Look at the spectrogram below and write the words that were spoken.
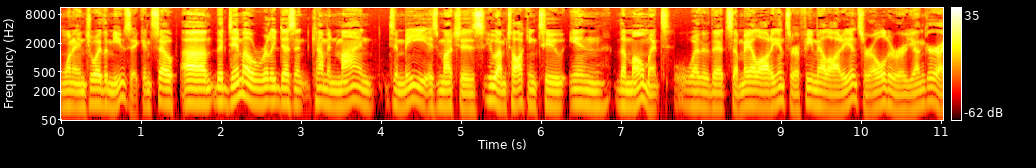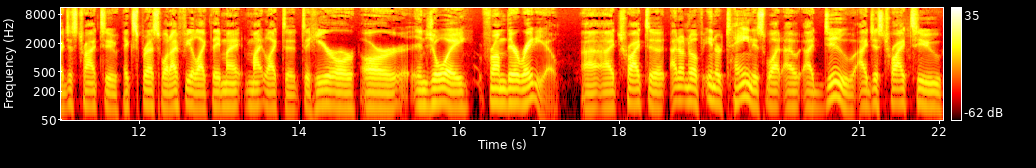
want to enjoy the music, and so um, the demo really doesn't come in mind to me as much as who I'm talking talking to in the moment, whether that's a male audience or a female audience or older or younger. I just try to express what I feel like they might might like to, to hear or or enjoy from their radio. Uh, I try to, I don't know if entertain is what I, I do. I just try to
